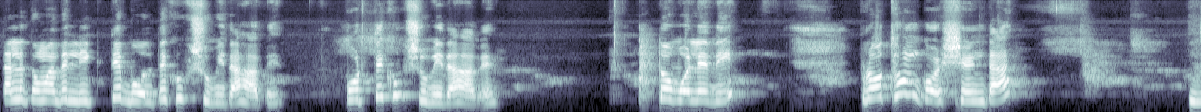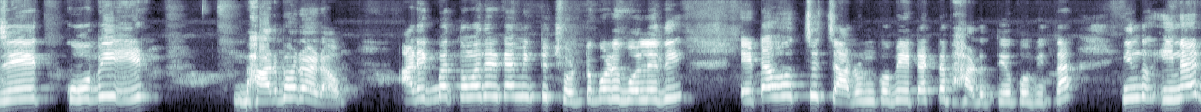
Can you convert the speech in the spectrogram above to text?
তাহলে তোমাদের লিখতে, বলতে খুব সুবিধা হবে। পড়তে খুব সুবিধা হবে। তো বলে দিই, প্রথম কোশ্চেনটা যে কবির ভারভারা রাও, আরেকবার তোমাদেরকে আমি একটু ছোট্ট করে বলে দিই, এটা হচ্ছে চারণ কবি, এটা একটা ভারতীয় কবিতা, কিন্তু ইনার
